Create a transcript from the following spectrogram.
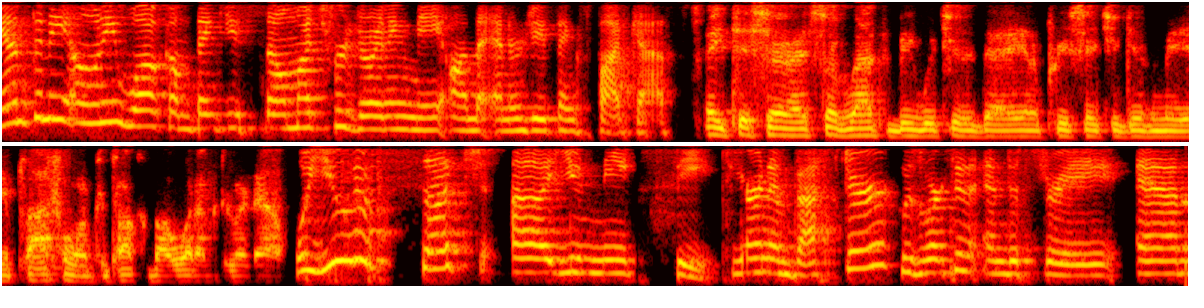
Anthony Oni, welcome. Thank you so much for joining me on the Energy Thinks podcast. Hey, Tisha, I'm so glad to be with you today and appreciate you giving me a platform to talk about what I'm doing now. Well, you have such a unique seat. You're an investor who's worked in industry, and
